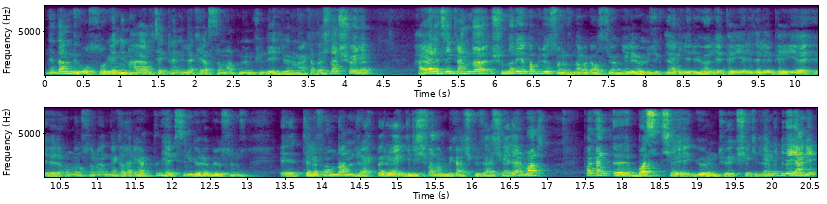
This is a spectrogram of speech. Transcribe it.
Neden bir Volkswagen'in hayalet ekranıyla kıyaslamak mümkün değil diyorum arkadaşlar. Şöyle. Hayalet ekranda şunları yapabiliyorsunuz. Navigasyon geliyor, müzikler geliyor, LPG'li de LPG, e, ondan sonra ne kadar yaktı hepsini görebiliyorsunuz. E, telefondan rehbere giriş falan birkaç güzel şeyler var. Fakat e, basit şey görüntü şekillerinde. Bir de yani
